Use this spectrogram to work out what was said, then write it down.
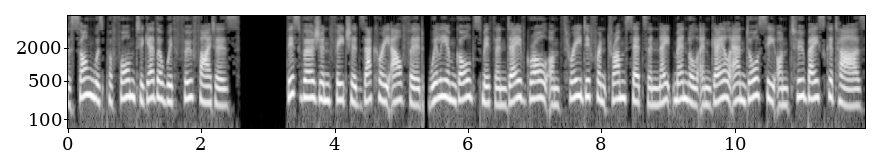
the song was performed together with Foo Fighters. This version featured Zachary Alford, William Goldsmith and Dave Grohl on three different drum sets and Nate Mendel and Gail Ann Dorsey on two bass guitars.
